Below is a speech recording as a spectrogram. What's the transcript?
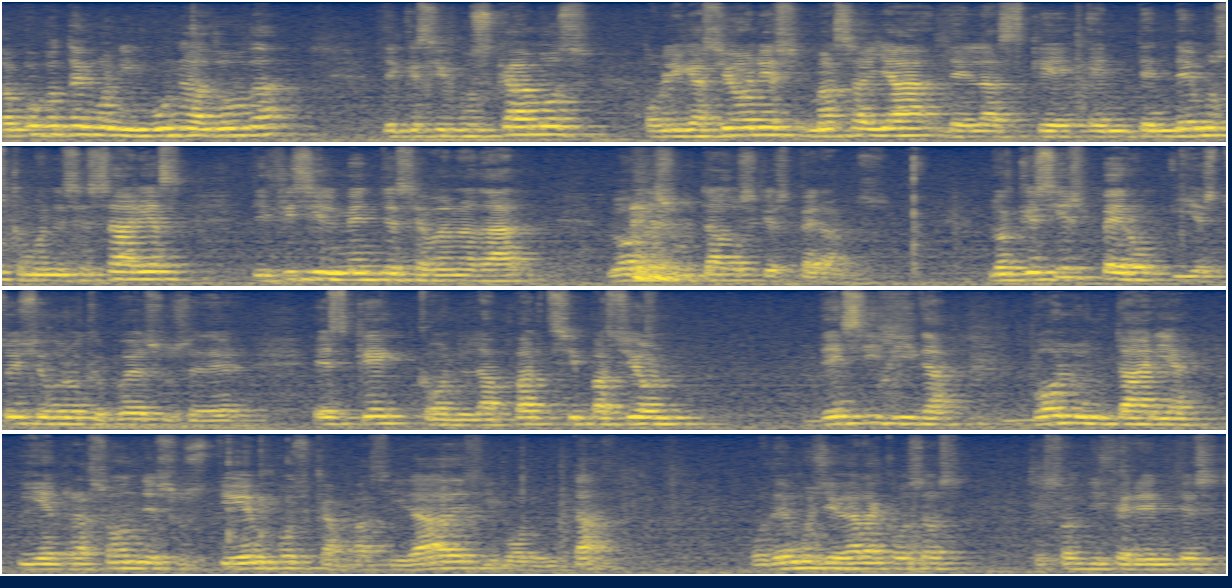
Tampoco tengo ninguna duda de que si buscamos obligaciones más allá de las que entendemos como necesarias, difícilmente se van a dar los resultados que esperamos. Lo que sí espero, y estoy seguro que puede suceder, es que con la participación decidida, voluntaria y en razón de sus tiempos, capacidades y voluntad, podemos llegar a cosas que son diferentes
